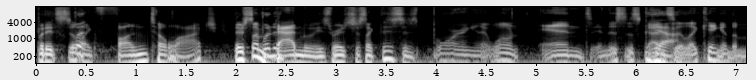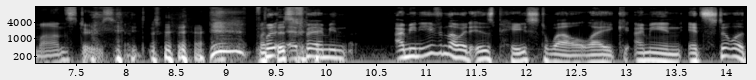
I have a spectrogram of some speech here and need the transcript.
but it's still But- like fun to watch. There's some But it- bad movies where it's just like this is boring and it won't end, and this is Yeah. Godzilla King of the Monsters. And- but, but, this, uh, but I mean, I mean, even though it is paced well, like I mean, it's still a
